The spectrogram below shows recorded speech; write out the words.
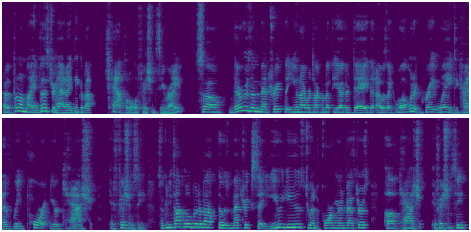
I put on my investor hat, I think about capital efficiency, right? So there was a metric that you and I were talking about the other day that I was like, well, what a great way to kind of report your cash efficiency. So, can you talk a little bit about those metrics that you use to inform your investors of cash efficiency?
